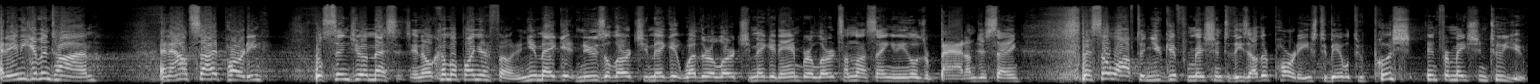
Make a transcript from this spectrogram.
At any given time, an outside party will send you a message and it'll come up on your phone. And you may get news alerts, you may get weather alerts, you may get amber alerts. I'm not saying any of those are bad, I'm just saying that so often you give permission to these other parties to be able to push information to you.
